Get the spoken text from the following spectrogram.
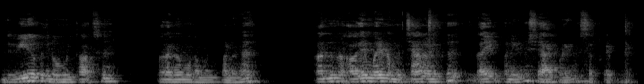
இந்த வீடியோ பற்றி உங்களுக்கு தாட்ஸுன்னு மறக்காமல் கமெண்ட் பண்ணுங்கள் அந்த அதே மாதிரி நம்ம சேனலுக்கு லைக் பண்ணிவிடுங்க ஷேர் பண்ணிவிடுங்க சப்ஸ்கிரைப் பண்ணுங்கள்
